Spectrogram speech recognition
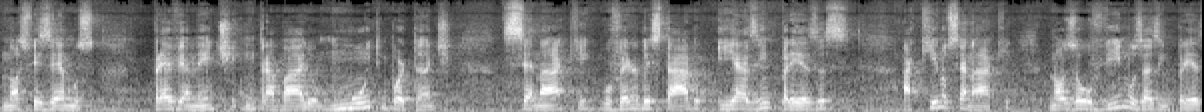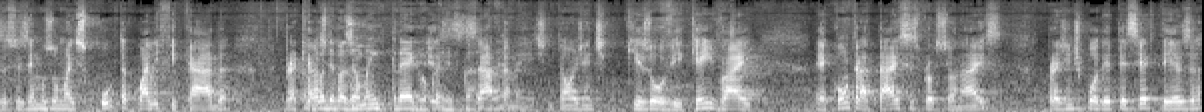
Nós fizemos previamente um trabalho muito importante, Senac, governo do estado e as empresas aqui no Senac, nós ouvimos as empresas, fizemos uma escuta qualificada para que elas poder fazer uma entrega qualificada. Né? Exatamente. Né? Então a gente quis ouvir quem vai é, contratar esses profissionais para a gente poder ter certeza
